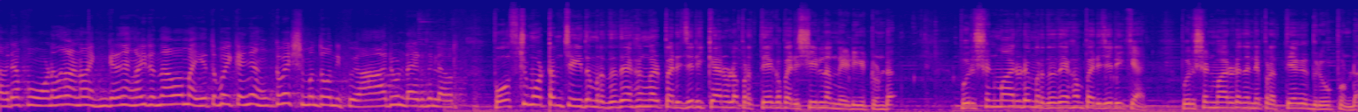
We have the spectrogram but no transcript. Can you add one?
അവരെ പോണത് കാണാൻ ഭയങ്കര ഞങ്ങൾ ഇരുന്ന ആ മയ്യത്ത് പോയി കഴിഞ്ഞാൽ ഞങ്ങൾക്ക് വിഷമം തോന്നിപ്പോയി. ആരും ഉണ്ടായിരുന്നില്ല അവർ പോസ്റ്റ്മോർട്ടം ചെയ്ത് മൃതദേഹങ്ങൾ പരിചരിക്കാനുള്ള പ്രത്യേക പരിശീലനം നേടിയിട്ടുണ്ട്. പുരുഷന്മാരുടെ മൃതദേഹം പരിചരിക്കാൻ പുരുഷന്മാരുടെ തന്നെ പ്രത്യേക ഗ്രൂപ്പുണ്ട്.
